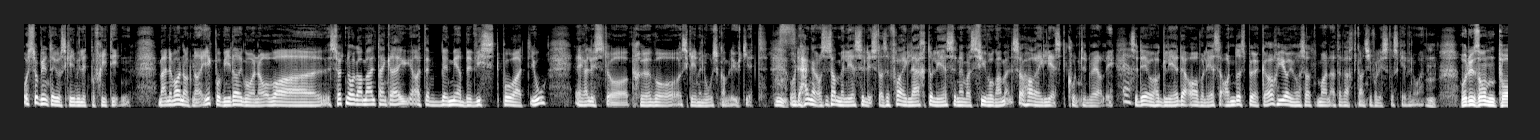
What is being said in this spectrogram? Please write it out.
og så begynte jeg å skrive litt på fritiden. Men det var nok når jeg gikk på videregående og var 17 år gammel, tenker jeg, at jeg ble mer bevisst på at jo, jeg har lyst til å prøve å å skrive noe som kan bli utgitt. Og det henger også sammen med leselyst. Altså Fra jeg lærte å lese da jeg var syv år gammel, så har jeg lest kontinuerlig. Så det å ha glede av å lese andres bøker gjør jo også at man etter hvert kanskje får lyst til å skrive noe. Var du sånn på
